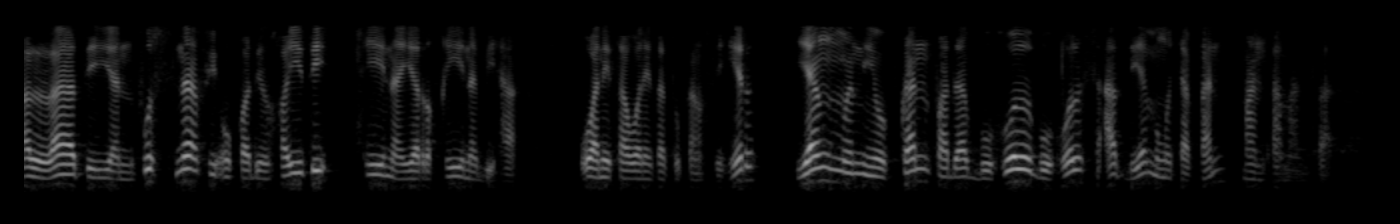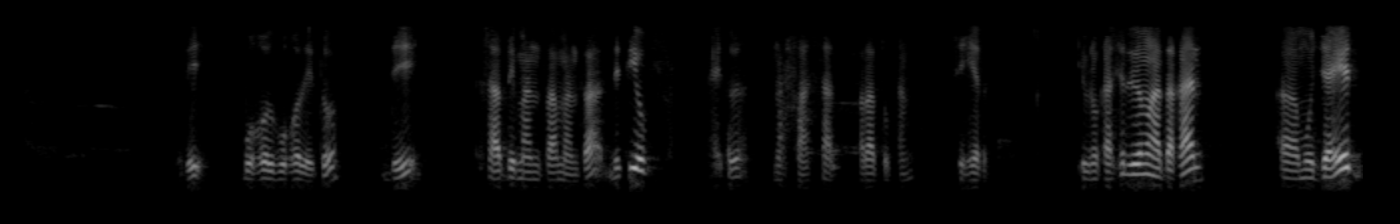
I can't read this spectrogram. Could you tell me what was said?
allati yanfusna fi uqadil khayti hina yarqina biha. Wanita-wanita tukang sihir yang meniupkan pada buhul-buhul saat dia mengucapkan mantra-mantra. Jadi buhul-buhul itu di saat di mantra-mantra ditiup. Nah, itu nafasat para tukang sihir. Ibnu Katsir juga mengatakan uh, Mujahid,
